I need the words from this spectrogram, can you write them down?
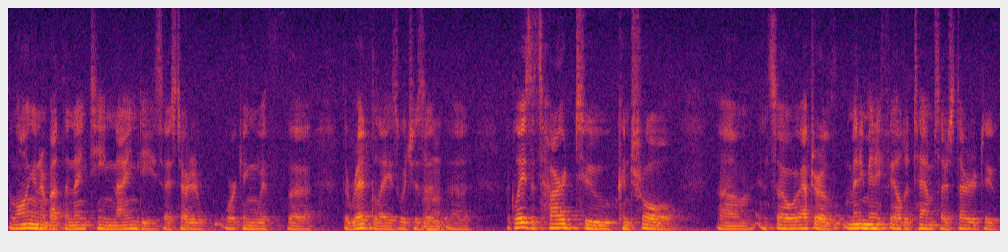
along in about the 1990s, I started working with the, the red glaze, which is mm-hmm. a, a, a, glaze that's hard to control. Um, and so after a, many, many failed attempts, I started to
